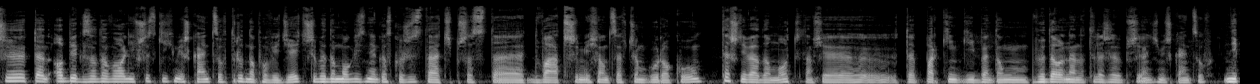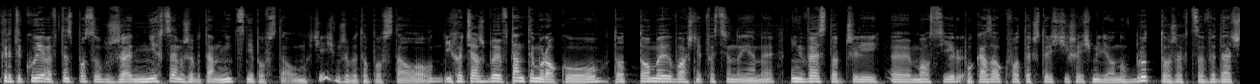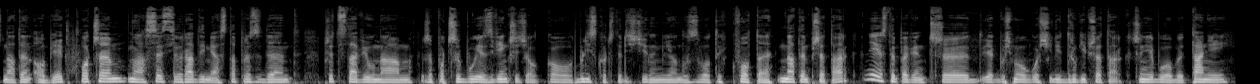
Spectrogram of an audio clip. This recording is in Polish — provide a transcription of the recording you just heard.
Czy ten obiekt zadowoli wszystkich mieszkańców? Trudno powiedzieć. Czy będą mogli z niego skorzystać przez te 2-3 miesiące w ciągu roku? Też nie wiadomo, czy tam się te parkingi będą wydolne na tyle, żeby przyjąć mieszkańców. Nie krytykujemy w ten sposób, że nie chcemy, żeby tam nic nie powstało. My chcieliśmy, żeby to powstało i chociażby w tamtym roku, to to my właśnie kwestionujemy. Inwestor, czyli y, Mosir, pokazał kwotę 46 milionów brutto, że chce wydać na ten obiekt, po czym na sesji Rady Miasta prezydent przedstawił nam, że potrzebuje zwiększyć około blisko 41 milionów złotych kwotę na ten przetarg. Nie jestem pewien, czy jakbyśmy ogłosili drugi przetarg, czy nie byłoby taniej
